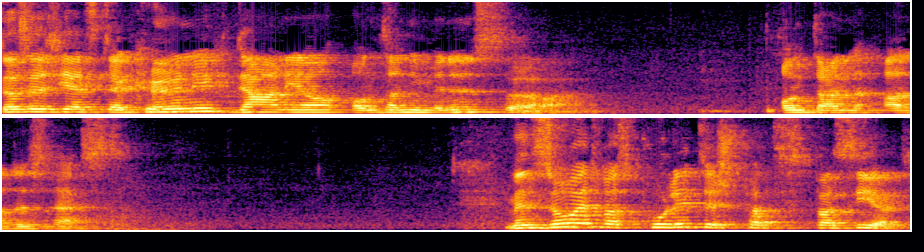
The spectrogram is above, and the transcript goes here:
Das ist jetzt der König, Daniel und dann die Minister waren. und dann alles Rest. Wenn so etwas politisch passiert,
